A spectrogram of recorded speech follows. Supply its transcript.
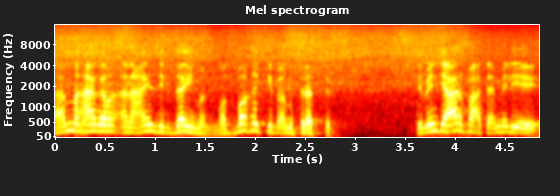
أهم حاجة أنا عايزك دايما مطبخك يبقى مترتب. تبقى انت عارفة هتعملي إيه.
